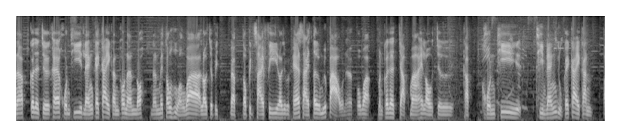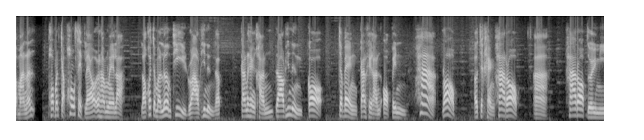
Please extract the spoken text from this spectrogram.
นะครับก็จะเจอแค่คนที่แรงใกล้ๆกันเท่านั้นเนาะนั้นไม่ต้องห่วงว่าเราจะไปแบบเราเป็นสายฟรีเราจะไปแพ้สายเติมหรือเปล่านะครับเพราะว่ามันก็จะจับมาให้เราเจอกับคนที่ทีมแรงอยู่ใกล้ ๆ กัน ประมาณนั้น พอมันจับห้องเสร็จแล้วเราทำไงล่ะ เราก็จะมาเริ่มที่ราวที่หนึ่งครับ การแข่งขันราวที่หนึ่งก็จะแบ่งการแข่งขันออกเป็น 5 รอบ เราจะแข่ง 5 รอบอ่า5รอบโดยมี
